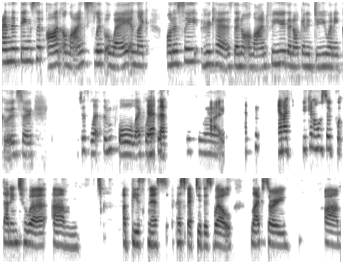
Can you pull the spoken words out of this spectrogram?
And the things that aren't aligned slip away. And like, honestly, who cares? They're not aligned for you. They're not going to do you any good. So just let them fall. Like, let yeah, them that's away. And I think you can also put that into a, um, a business perspective as well. Like, so, um,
